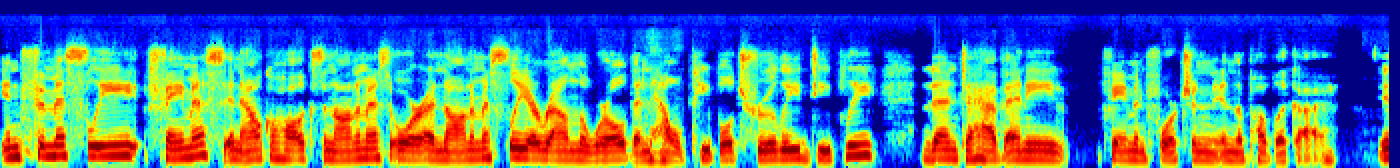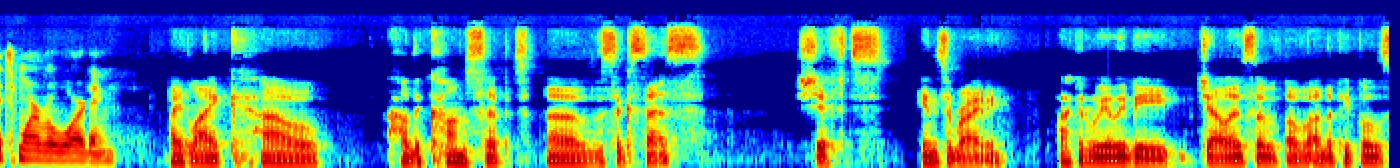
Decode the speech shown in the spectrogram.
infamously famous in Alcoholics Anonymous or anonymously around the world and help people truly deeply than to have any fame and fortune in the public eye. It's more rewarding. I like how how the concept of success shifts in sobriety. I could really be jealous of, of other people's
